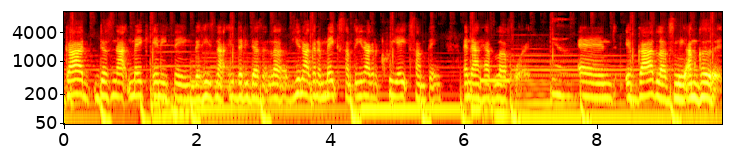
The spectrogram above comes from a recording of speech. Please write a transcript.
God does not make anything that He's not, that He doesn't love. You're not going to make something, you're not going to create something and not have love for it. Yeah. And if God loves me, I'm good.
